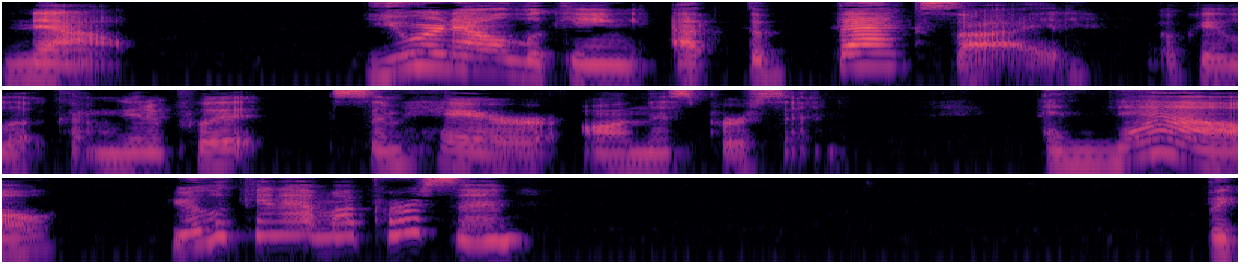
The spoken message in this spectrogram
Now, you are now looking at the back side. Okay, look, I'm going to put some hair on this person. And now you're looking at my person. But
